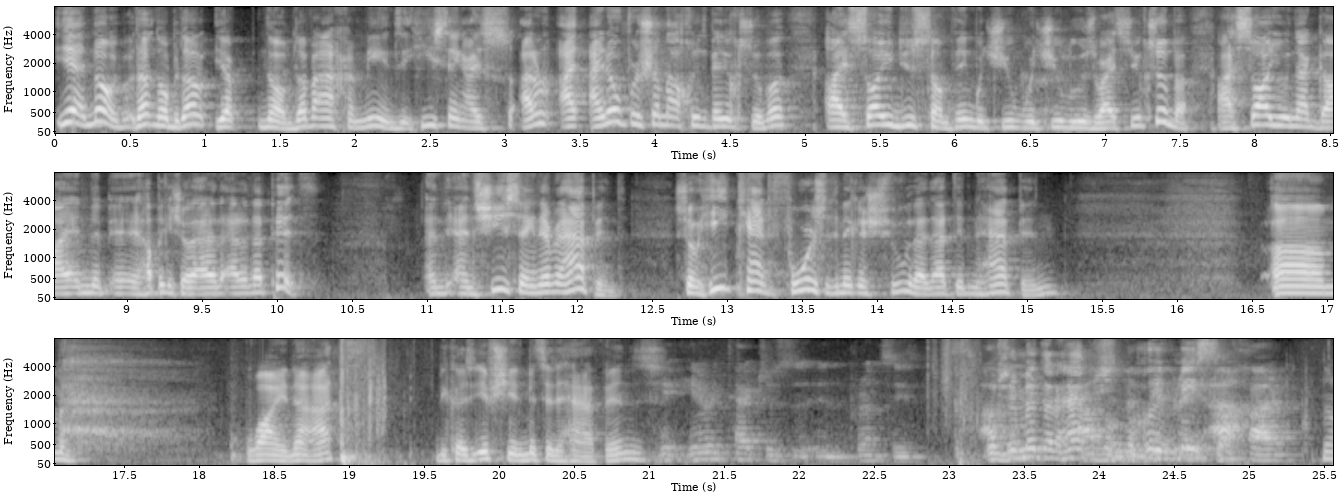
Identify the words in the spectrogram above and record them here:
Yeah, no, but no, but yep, no. Davar acher means that he's saying I, I don't I, I know for sure I'm not chutzpah to pay ksuba. I saw you do something which you which you lose rights to your ksuba. I saw you and that guy and uh, helping each other out of, out of that pit, and and she's saying it never happened. So he can't force her to make a shvu that that didn't happen. Um, why not? Because if she admits it happens, Here it touches in parentheses. Well, she meant it happened, she's Avo mechuyev b'divrei misa. achar, no,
